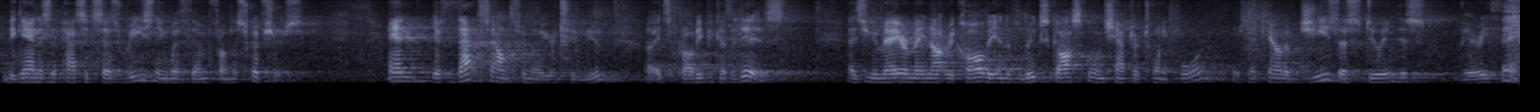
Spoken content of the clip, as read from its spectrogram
and began, as the passage says, reasoning with them from the scriptures. And if that sounds familiar to you, uh, it's probably because it is. As you may or may not recall, the end of Luke's gospel in chapter 24, there's an account of Jesus doing this very thing.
